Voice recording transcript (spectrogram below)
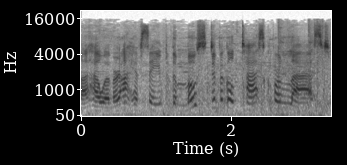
Of however, I have saved the most difficult task for last.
